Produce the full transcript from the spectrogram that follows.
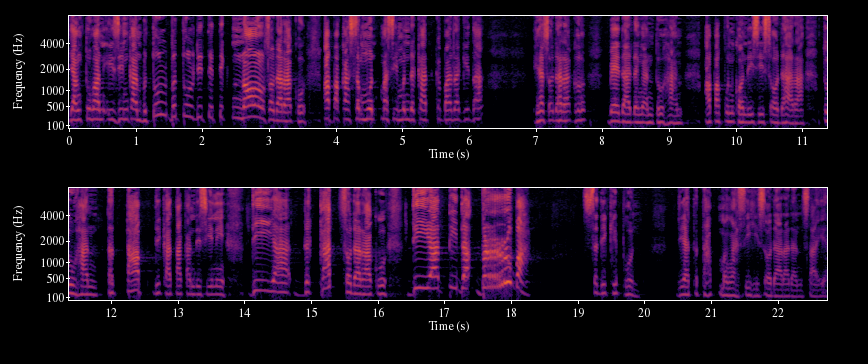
yang Tuhan izinkan betul-betul di titik nol saudaraku. Apakah semut masih mendekat kepada kita? Ya saudaraku, beda dengan Tuhan. Apa pun kondisi saudara, Tuhan tetap dikatakan di sini. Dia dekat saudaraku, dia tidak berubah sedikit pun. Dia tetap mengasihi saudara dan saya.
